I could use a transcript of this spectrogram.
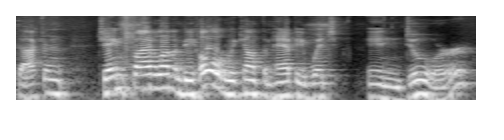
doctrine. James five eleven. Behold, we count them happy which endure,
